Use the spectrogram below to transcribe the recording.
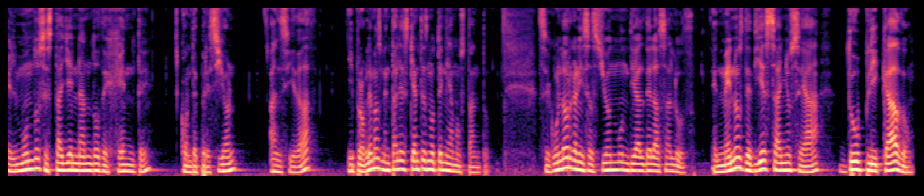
El mundo se está llenando de gente con depresión, ansiedad y problemas mentales que antes no teníamos tanto. Según la Organización Mundial de la Salud, en menos de 10 años se ha duplicado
